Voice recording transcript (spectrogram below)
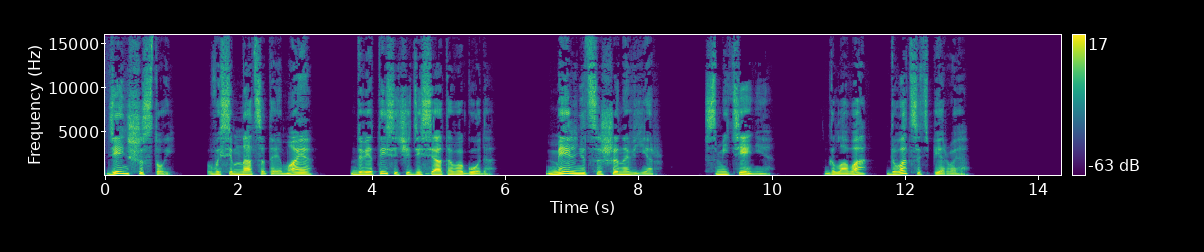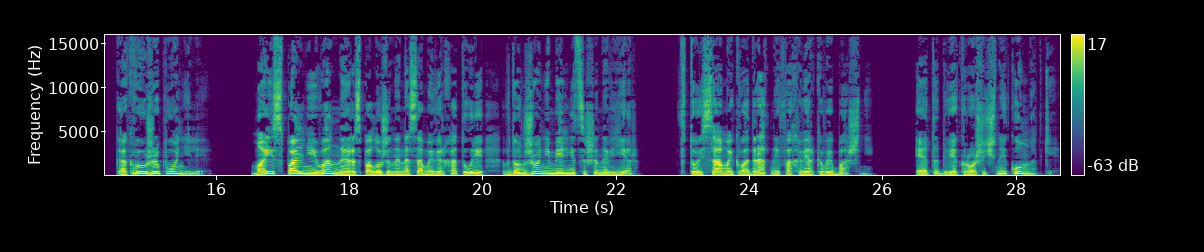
День шестой. 18 мая 2010 года. Мельница Шеневьер. Смятение. Глава 21. Как вы уже поняли, мои спальни и ванная расположены на самой верхотуре в донжоне мельницы Шеневьер, в той самой квадратной фахверковой башне. Это две крошечные комнатки,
